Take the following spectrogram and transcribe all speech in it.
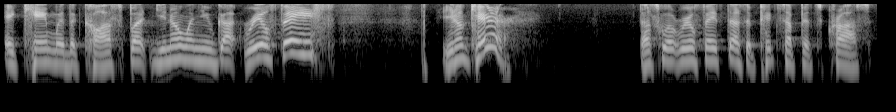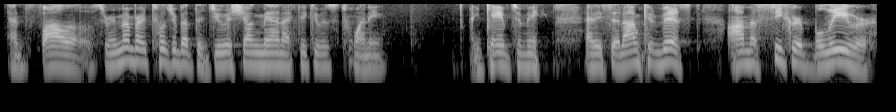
it came with a cost. But you know, when you've got real faith, you don't care. That's what real faith does. It picks up its cross and follows. Remember, I told you about the Jewish young man, I think he was 20. He came to me and he said, I'm convinced I'm a secret believer.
